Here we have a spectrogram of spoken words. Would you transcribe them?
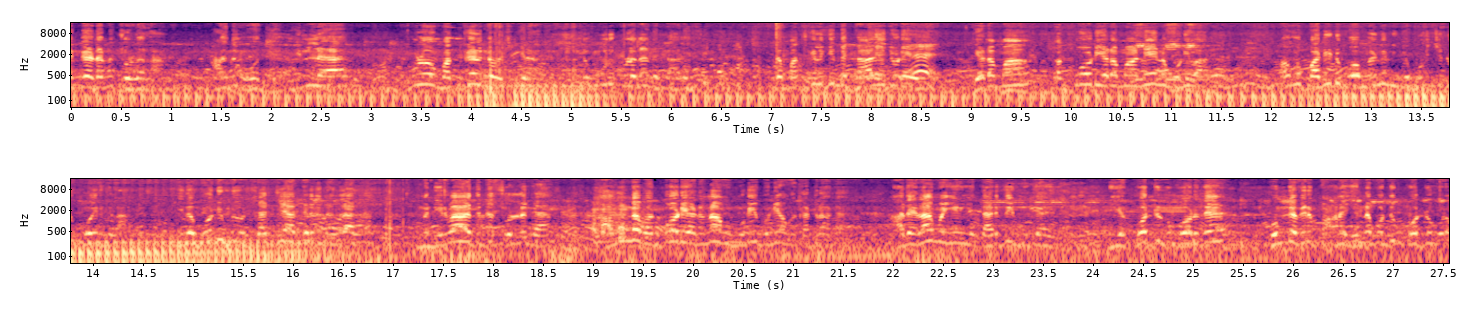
எங்க இடம்னு சொல்லலாம் அது ஓகே. இல்ல இவ்வளோ மக்கள் இங்க வச்சுக்கிறாங்க. இந்த ஊருக்குள்ளே தான் இந்த காலேஜ் இந்த மக்களுக்கு இந்த காலேஜுடைய இடமா வக்போர்டு இடமானே முடிவாங்க அவங்க பண்ணிட்டு போங்கன்னு நீங்கள் முடிச்சுட்டு போயிருக்கலாம். இதை போட்டு இப்படி ஒரு சர்ச்சையாக்குறது நல்லா இல்லை. உங்கள் நிர்வாகத்திட்ட சொல்லுங்கள் அவங்க வக்கோடு இடம்னா அவங்க முடிவு பண்ணி அவங்க கட்டுறாங்க. அதெல்லாம் இங்க நீங்கள் தடுத்து முடியாது நீங்கள் கோர்ட்டுக்கு போகிறது உங்கள் விருப்பம். ஆனால் என்ன பொறுத்து கோர்ட்டுக்கு கூட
